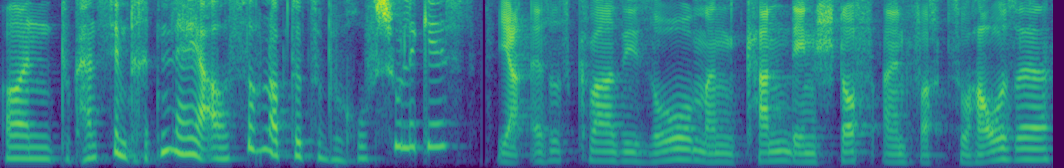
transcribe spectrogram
Und du kannst dir im dritten Lehrjahr aussuchen, ob du zur Berufsschule gehst? Ja, es ist quasi so, man kann den Stoff einfach zu Hause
